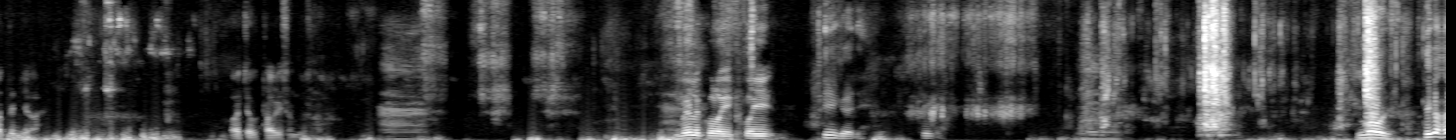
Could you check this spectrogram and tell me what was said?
ਆ ਤੀਜਾ। ਆ ਚੌਥਾ ਵੀ ਸੰਧੂ ਸਾਹਿਬ। ਬਿਲਕੁਲ ਇੱਕੋ ਹੀ ਠੀਕ ਹੈ ਜੀ ਠੀਕ ਹੈ ਲਓ ਜੀ ਠੀਕ ਆ।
